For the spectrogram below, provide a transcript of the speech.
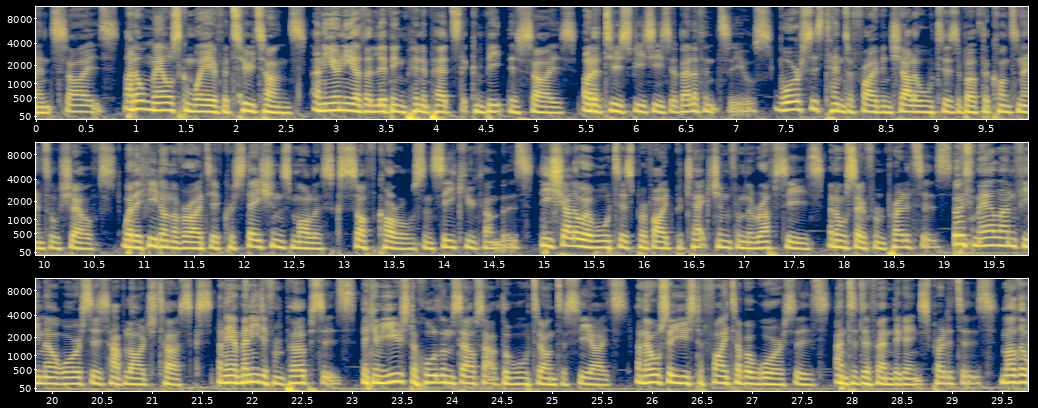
immense size. Adult males can weigh over 2 tons, and the only other living pinnipeds that can beat this size are the two species of elephant seals. Walruses tend to thrive in shallow waters above the continental shelves, where they feed on a variety of crustaceans, mollusks, soft corals, and sea cucumbers. These shallower waters provide protection from the rough seas and also from predators. Both male and female walruses have large tusks, and they have many different purposes. They can be used to haul themselves out of the water onto sea ice, and they're also used to fight other walruses and to defend against predators. Mother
